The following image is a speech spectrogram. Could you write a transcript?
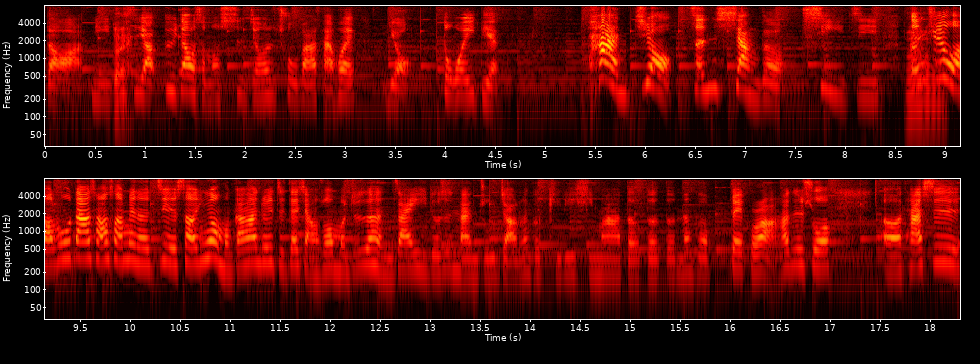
道啊，你就是要遇到什么事件或是触发才会有多一点探究真相的契机。根据嗯网络大超上面的介绍，因为我们刚刚就一直在讲说，我们就是很在意，就是男主角那个 Kirishima 的的的那个 background，他是说，呃，他是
